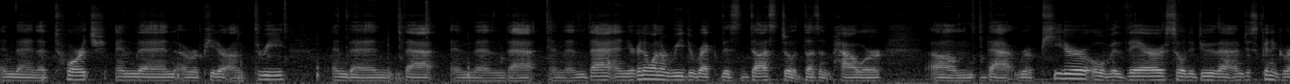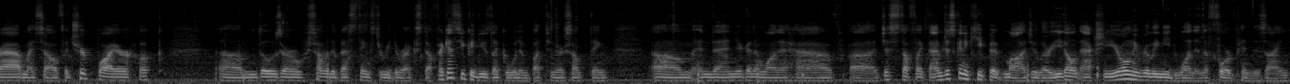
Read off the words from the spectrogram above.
and then a torch, and then a repeater on 3, and then that, and then that, and then that. And you're going to want to redirect this dust so it doesn't power um, that repeater over there. So to do that, I'm just going to grab myself a tripwire hook. Um, those are some of the best things to redirect stuff. I guess you could use like a wooden button or something. Um, and then you're going to want to have uh, just stuff like that. I'm just going to keep it modular. You don't actually, you only really need one in a four pin design.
